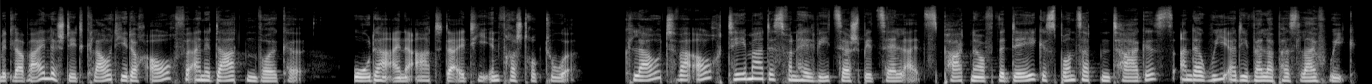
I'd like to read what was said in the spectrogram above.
Mittlerweile steht Cloud jedoch auch für eine Datenwolke oder eine Art der IT-Infrastruktur. Cloud war auch Thema des von Helvetia speziell als Partner of the Day gesponserten Tages an der We Are Developers Live Week.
